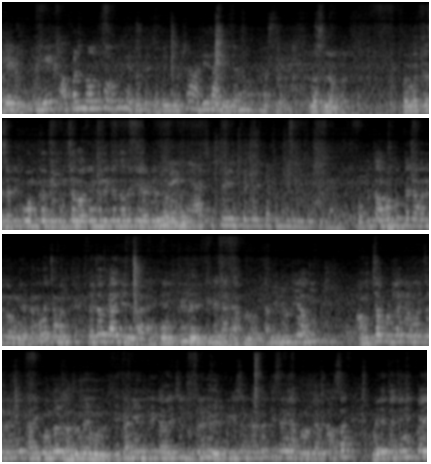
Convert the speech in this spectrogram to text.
हे हे आपण नोंद करून घेतो त्याच्यात. एक्झाम्शन आधी झालेलं नसल्यामुळे. पण मग त्यासाठी कोण करतो? तुमच्या लॉगिनमध्ये केलं जातं की एअरटेल. मग ते ताबडतोब त्याच्यामध्ये करून घ्यायचं ना त्याच्यामध्ये त्याच्यात काय केलेलं आहे? एंट्री व्हेरिफिकेशन अप्रुव्हल ही ड्युटी आम्ही आमच्या कुठल्या कर्मचाऱ्यांनी काही गोंधळ घालू नये म्हणून. एकाने एंट्री करायची दुसऱ्याने व्हेरिफिकेशन करायचं तिसऱ्याने अप्रुव्हल करायचं. असं म्हणजे त्याच्याने काही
